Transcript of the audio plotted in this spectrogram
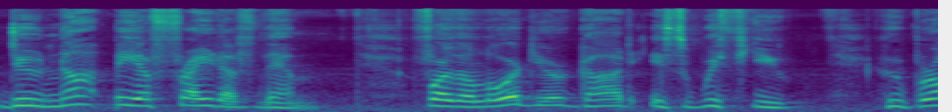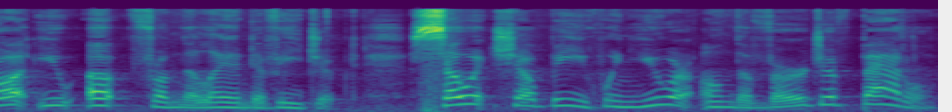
do not be afraid of them, for the Lord your God is with you, who brought you up from the land of Egypt. So it shall be when you are on the verge of battle,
